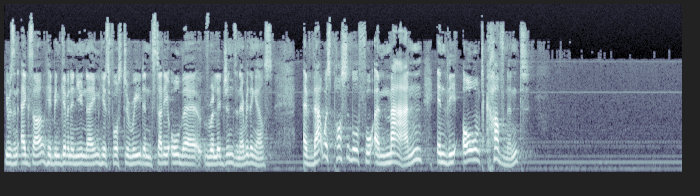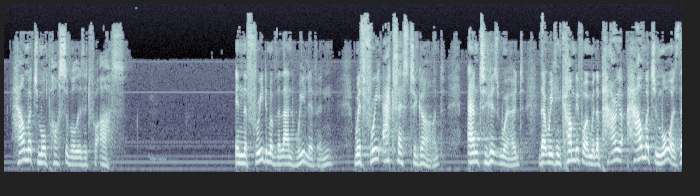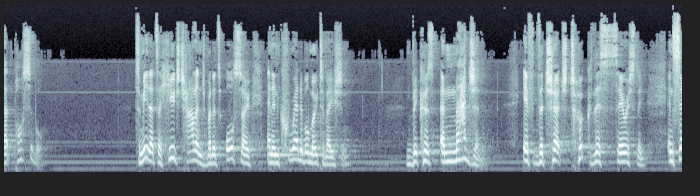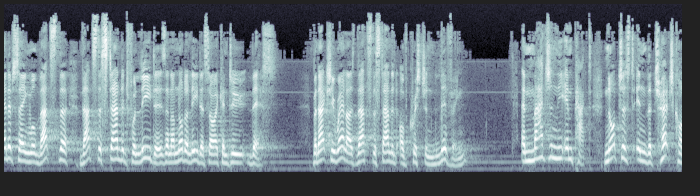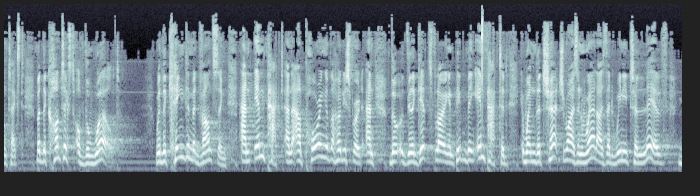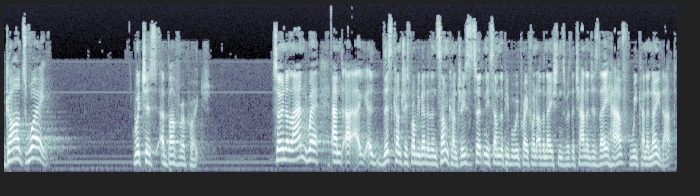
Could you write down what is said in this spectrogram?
he was an exile. He had been given a new name. He is forced to read and study all their religions and everything else. If that was possible for a man in the old covenant, how much more possible is it for us? In the freedom of the land we live in, with free access to God and to His Word, that we can come before Him with the power. How much more is that possible? To me, that's a huge challenge, but it's also an incredible motivation. Because imagine if the church took this seriously. Instead of saying, well, that's the, that's the standard for leaders, and I'm not a leader, so I can do this. But actually realize that's the standard of Christian living. Imagine the impact, not just in the church context, but the context of the world with the kingdom advancing and impact and outpouring of the Holy Spirit and the, the gifts flowing and people being impacted when the church rise and realize that we need to live God's way, which is above reproach. So, in a land where, and uh, uh, this country is probably better than some countries, certainly some of the people we pray for in other nations with the challenges they have, we kind of know that.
